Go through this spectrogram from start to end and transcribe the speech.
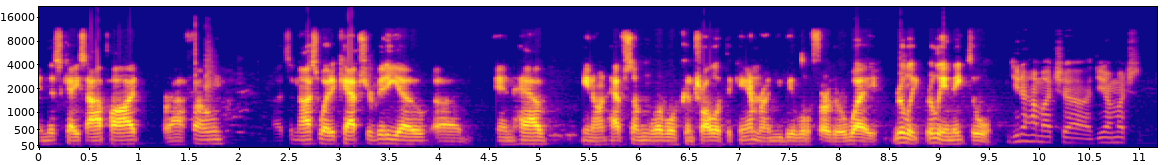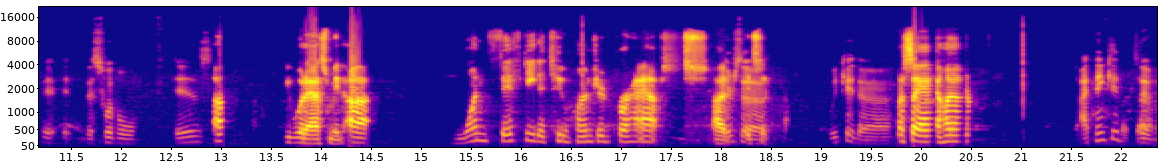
in this case iPod or iPhone. it's a nice way to capture video um, and have you know, and have some level of control at the camera, and you'd be a little further away. Really, really a neat tool. Do you know how much? Uh, do you know how much it, it, the Swivl is? Uh, you would ask me. Uh, 150 to 200, perhaps. There's a, a, we could. Uh, let's say 100. I think it, the uh,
